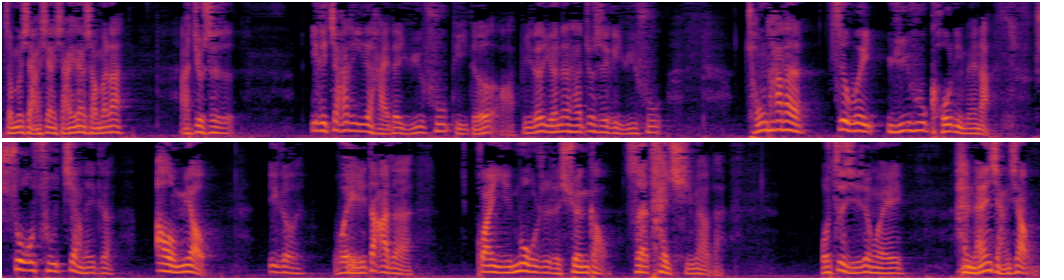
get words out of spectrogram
怎么想象？想象什么呢？啊，就是一个加利利海的渔夫彼得啊，彼得原来他就是一个渔夫，从他的这位渔夫口里面呢，说出这样的一个奥妙、一个伟大的关于末日的宣告，实在太奇妙了。我自己认为很难想象，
